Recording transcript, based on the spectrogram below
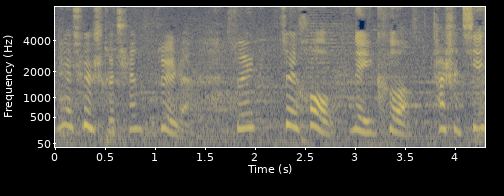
你也确实是个千古罪人，所以最后那一刻，他是揭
